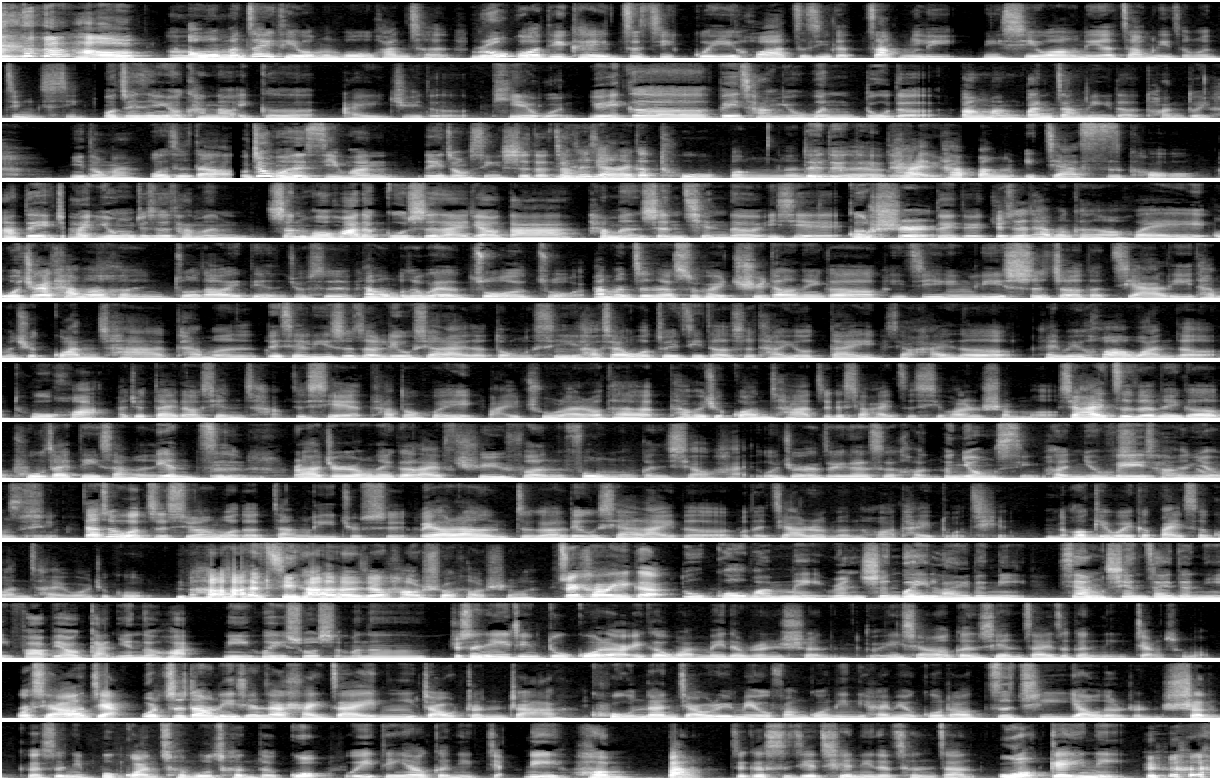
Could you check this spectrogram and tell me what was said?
好。哦，我们这一题我们不如换成：如果你可以自己规划自己的葬礼，你希望你的葬礼怎么进行？我最近有看到一个 IG 的贴文，有一个非常有温度的帮忙办葬礼的团队，你懂吗？我知道，我就我很喜欢那种形式的你葬礼。是讲那个土崩的那个，对对对他他帮一家四口，啊，对，就他用就是他们生活化的故事来表达他们生前的一些故事啊对对，就是他们可能会，我觉得他们很做到一点，就是他们不是为了做而做，他们真的是会去到那个已经离世者的家里，他们去观察他们那些离世者留下来的东西。嗯好像我最记得是他有带小孩的还没画完的图画，他就带到现场，这些他都会摆出来，然后他他会去观察这个小孩子喜欢什么，小孩子的那个铺在地上的垫子，嗯然后他就用那个来区分父母跟小孩，我觉得这个是很很用心。很用心，非常很用心。但是我只希望我的葬礼就是不要让这个留下来的我的家人们花太多钱，然后给我一个白色棺材我就够了，其他的就好说好说。最后一个，度过完美人生未来的你，向现在的你发表感言的话，你会说什么呢？就是你已经度过了一个完美的人生，对你想要跟现在这个你讲什么？我想要讲，我知道你现在还在泥沼挣扎，苦难焦虑没有放过你，你还没有过到自己要的人生。可是你不管撑不撑得过，我一定要跟你讲，你很棒。这个世界欠你的称赞，我给你。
